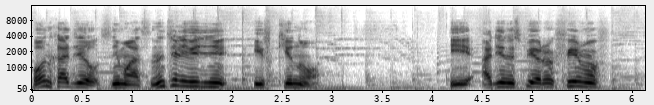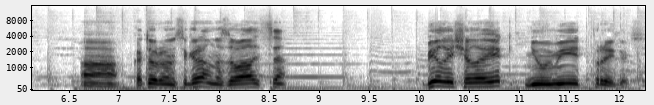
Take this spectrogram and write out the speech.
он ходил сниматься на телевидении и в кино. И один из первых фильмов, а, который он сыграл, назывался Белый человек не умеет прыгать.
